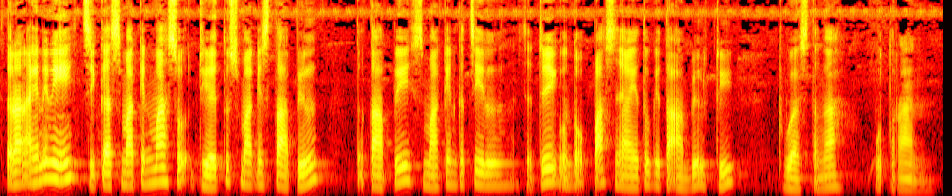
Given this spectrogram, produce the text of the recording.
setelan angin ini jika semakin masuk dia itu semakin stabil tetapi semakin kecil. Jadi untuk pasnya itu kita ambil di dua setengah putaran.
